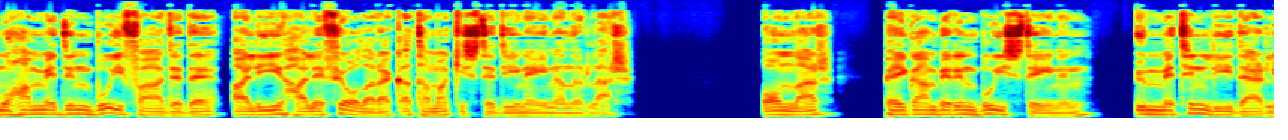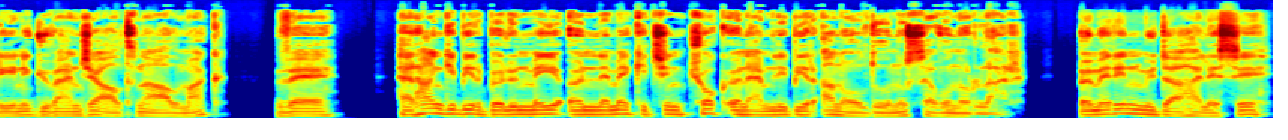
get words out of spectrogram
Muhammed'in bu ifadede Ali'yi halefi olarak atamak istediğine inanırlar. Onlar, peygamberin bu isteğinin, ümmetin liderliğini güvence altına almak ve herhangi bir bölünmeyi önlemek için çok önemli bir an olduğunu savunurlar. Ömer'in müdahalesi,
